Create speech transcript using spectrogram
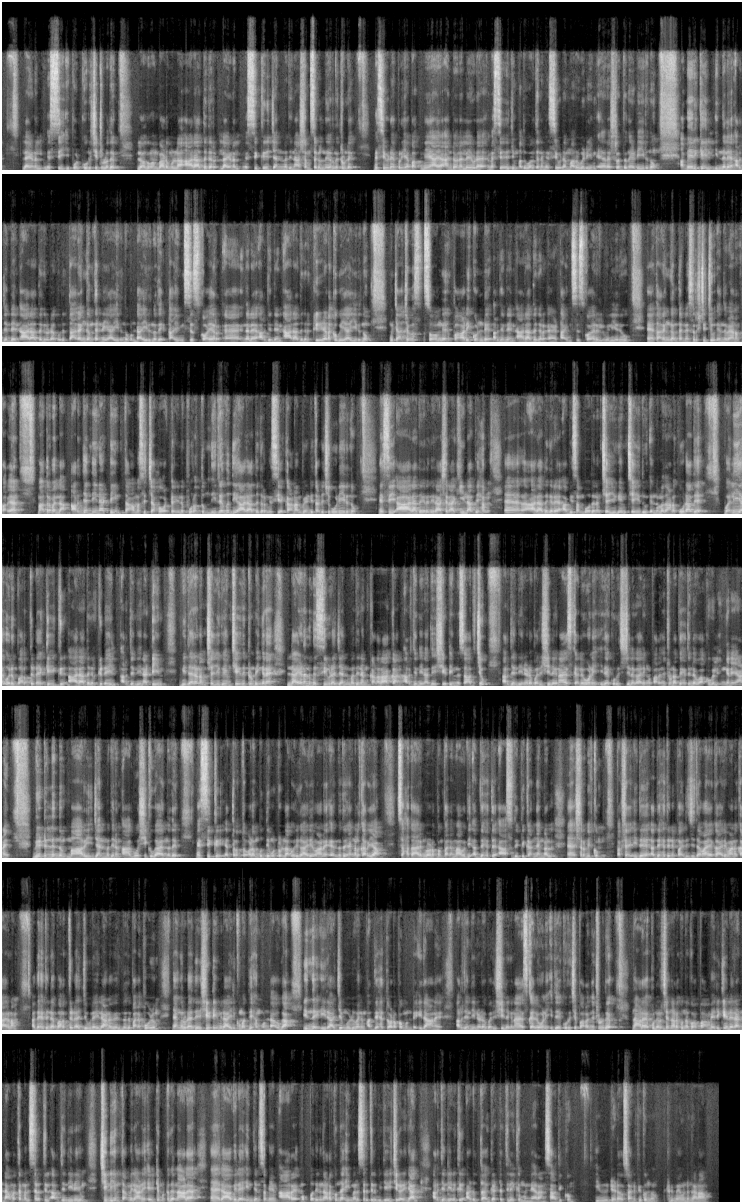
ലയണൽ മെസ്സി ഇപ്പോൾ കുറിച്ചിട്ടുള്ളത്. ലോകമെമ്പാടുമുള്ള ആരാധകർ ലയണൽ മെസ്സിക്ക് ജന്മദിനാശംസകൾ നേർന്നിട്ടുണ്ട്. മെസ്സിയുടെ പ്രിയ പത്നിയായ അന്റോനല്ലയുടെ മെസ്സേജും അതുപോലെ തന്നെ മെസ്സിയുടെ മറുപടിയും ഏറെ ശ്രദ്ധ നേടിയിരുന്നു. അമേരിക്കയിൽ ഇന്നലെ അർജന്റീൻ ആരാധകരുടെ ഒരു തരംഗം തന്നെയായിരുന്നു ഉണ്ടായിരുന്നത്. ടൈംസ് സ്ക്വയർ ഇന്നലെ അർജന്റീൻ ആരാധകർ കീഴടക്കുകയായിരുന്നു. മുച്ചാച്ചോസ് സോങ് പാടിക്കൊണ്ട് അർജന്റീൻ ആരാധകർ ടൈംസ് സ്ക്വയറിൽ വലിയൊരു തരംഗം തന്നെ സൃഷ്ടിച്ചു എന്ന് വേണം പറയാൻ. മാത്രമല്ല അർജന്റീന ടീം താമസിച്ച ഹോട്ടലിന് പുറത്തും നിരവധി ആരാധകർ മെസ്സിയെ കാണാൻ വേണ്ടി തടിച്ചുകൂടിയിരുന്നു. മെസ്സി ആ ആരാധകരെ നിരാശരാക്കിയില്ല. അദ്ദേഹം ആരാധകരെ അഭിസംബോധനം ചെയ്യുകയും ചെയ്തു എന്നുള്ളതാണ്. കൂടാതെ വലിയ ഒരു ബർത്ത്ഡേ കേക്ക് ആരാധകർക്കിടയിൽ അർജന്റീന ടീം വിതരണം ചെയ്യുകയും ചെയ്തിട്ടുണ്ട്. ഇങ്ങനെ ലയണൽ മെസ്സിയുടെ ജന്മദിനം കളറാക്കാൻ അർജന്റീന ദേശീയ ടീമിന് സാധിച്ചു. അർജന്റീനയുടെ പരിശീലകനായ സ്കലോണി ഇതേക്കുറിച്ച് ചില കാര്യങ്ങൾ പറഞ്ഞിട്ടുണ്ട്. അദ്ദേഹത്തിന്റെ വാക്കുകൾ ഇങ്ങനെയാണ്. വീട്ടിൽ നിന്നും മാറി ജന്മദിനം ആഘോഷിക്കുക എന്നത് മെസ്സിക്ക് എത്രത്തോളം ബുദ്ധിമുട്ടുള്ള ഒരു കാര്യമാണ് എന്നത് ഞങ്ങൾക്കറിയാം. സഹതാരങ്ങളോടൊപ്പം പരമാവധി അദ്ദേഹത്തെ ആസ്വദിപ്പിക്കാൻ ഞങ്ങൾ ശ്രമിക്കും. പക്ഷേ ഇത് അദ്ദേഹത്തിന് പരിചിതമായ കാര്യമാണ്. കാരണം അദ്ദേഹത്തിന്റെ ബർത്ത്ഡേ ജൂലൈയിലാണ് വരുന്നത്. പലപ്പോഴും ഞങ്ങളുടെ ദേശീയ ടീമിലായിരിക്കും അദ്ദേഹം ഉണ്ടാവുക. ഇന്ന് ഈ രാജ്യം മുഴുവനും അദ്ദേഹത്തോടൊപ്പം ഉണ്ട് ഇതാണ് അർജന്റീനയുടെ പരിശീലകനായ സ്കലോണി ഇതേക്കുറിച്ച് പറഞ്ഞിട്ടുള്ളത്. നാളെ പുലർച്ചെ നടക്കുന്ന കോപ്പ അമേരിക്കയിലെ രണ്ടാമത്തെ മത്സരത്തിൽ അർജന്റീനയും ചിലിയും തമ്മിലാണ് ഏറ്റുമുട്ടുക. നാളെ രാവിലെ ഇന്ത്യൻ സമയം ആറ് മുപ്പതിന് നടക്കുന്ന ഈ മത്സരത്തിൽ വിജയിച്ചു കഴിഞ്ഞാൽ അർജന്റീനക്ക് അടുത്ത ഘട്ടത്തിലേക്ക് മുന്നേറാൻ സാധിക്കും. ഈ വീഡിയോയുടെ അവസാനിപ്പിക്കുന്നു. കാണാം.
